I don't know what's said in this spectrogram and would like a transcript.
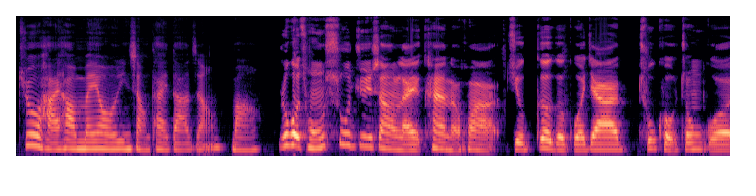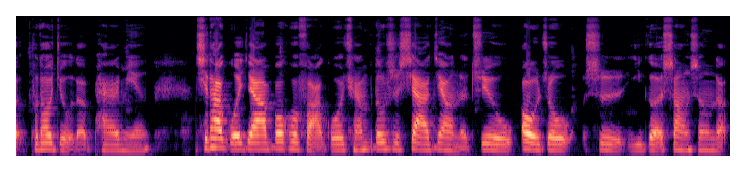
就还好，没有影响太大，这样吗？如果从数据上来看的话，就各个国家出口中国葡萄酒的排名，其他国家包括法国全部都是下降的，只有澳洲是一个上升的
